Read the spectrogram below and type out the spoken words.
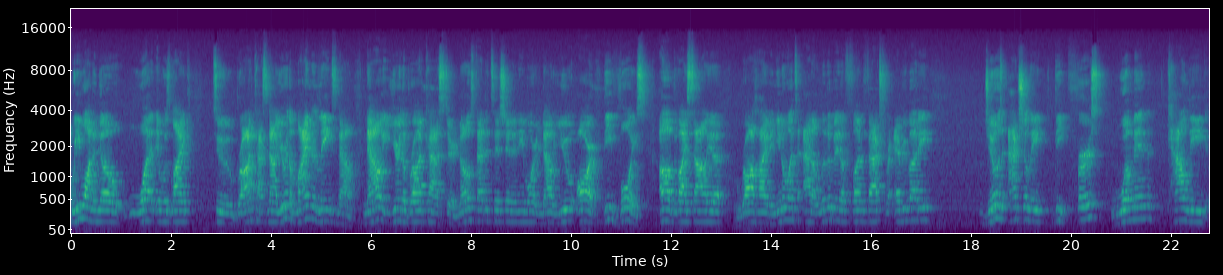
we want to know what it was like to broadcast. Now you're in the minor leagues now. Now you're the broadcaster, no statistician anymore. Now you are the voice of the Visalia Rawhide. And you know what? To add a little bit of fun facts for everybody, Jill is actually the first woman Cal League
